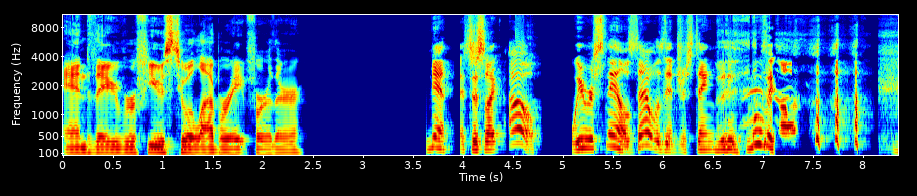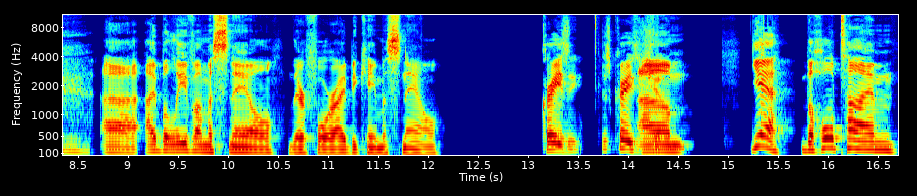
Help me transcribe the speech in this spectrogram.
and they refuse to elaborate further. Yeah, it's just like, oh, we were snails. That was interesting. Moving on. uh I believe I'm a snail, therefore I became a snail. Crazy, just crazy shit. Um, yeah, the whole time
